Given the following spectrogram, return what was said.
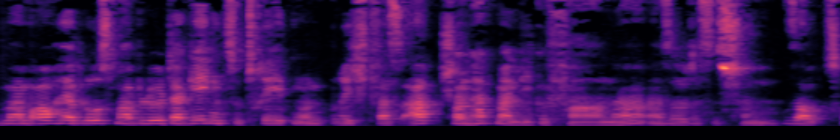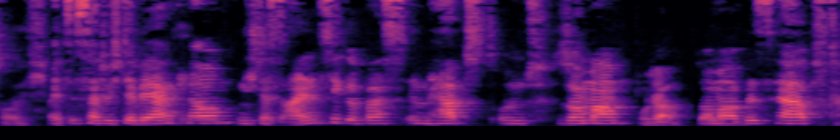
man braucht ja bloß mal blöd dagegen zu treten und bricht was ab. Schon hat man die Gefahr, ne? Also das ist schon Sauzeug. Jetzt ist natürlich der Bärenklau nicht das Einzige, was im Herbst und Sommer oder Sommer bis Herbst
